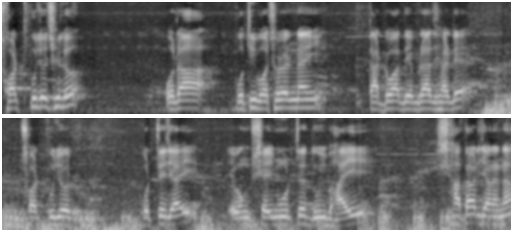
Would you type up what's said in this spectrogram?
ছট পুজো ছিল। ওরা প্রতি বছরের ন্যায় কাটোয়া দেবরাজ ঘাটে ছট পুজোর করতে যাই এবং সেই মুহূর্তে দুই ভাই সাঁতার জানে না।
